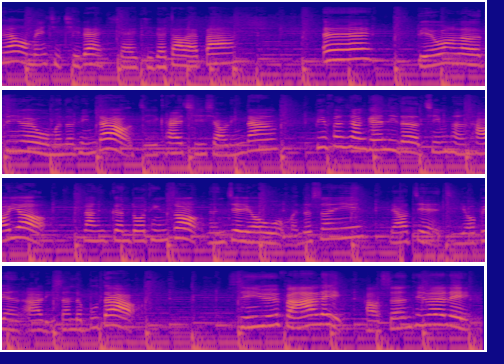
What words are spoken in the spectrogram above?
就让我们一起期待下一集的到来吧！哎，别忘了订阅我们的频道及开启小铃铛，并分享给你的亲朋好友。让更多听众能借由我们的声音了解及游遍阿里山的步道。行于法阿里，好声听瑞里。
